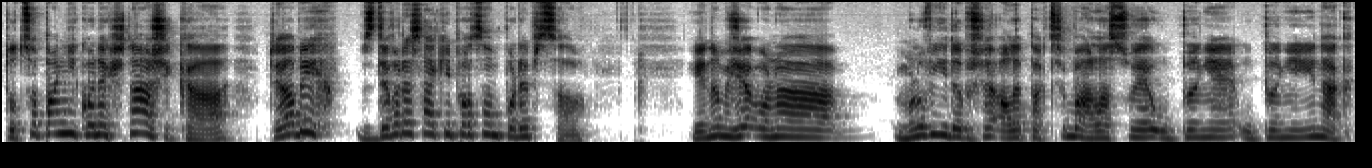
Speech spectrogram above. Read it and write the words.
to, co paní Konečná říká, to já bych z 90% podepsal. Jenomže ona mluví dobře, ale pak třeba hlasuje úplně, úplně jinak.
